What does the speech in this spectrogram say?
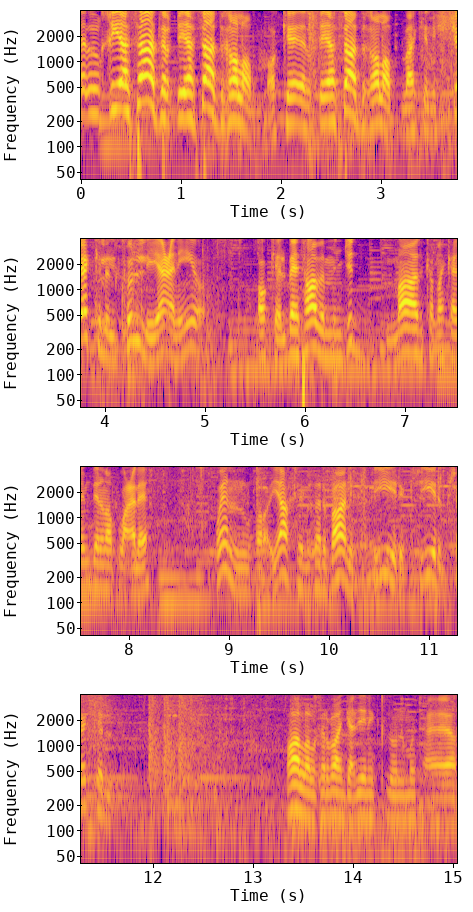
القياسات القياسات غلط okay؟ القياسات غلط لكن الشكل الكلي يعني okay البيت هذا من جد ما أذكر إنه كان يمدينا نطلع عليه. وين الغر... يا أخي الغربان كثير كثير بشكل. والله الغربان قاعدين ياكلون المتعة. يا عيال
